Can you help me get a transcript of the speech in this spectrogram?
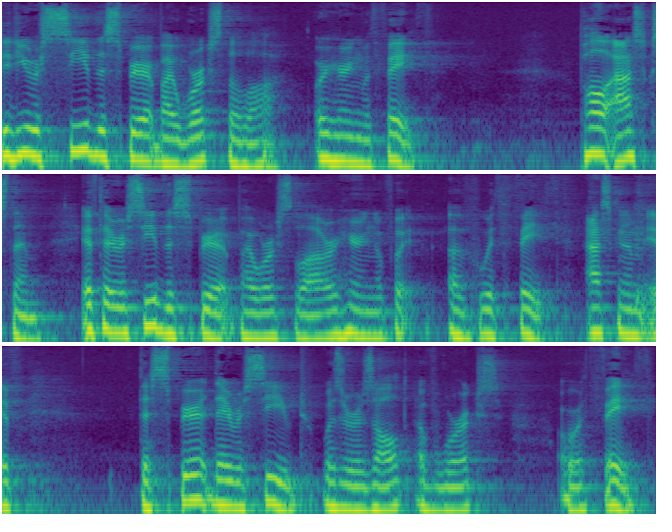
Did you receive the Spirit by works of the law or hearing with faith? Paul asks them if they received the Spirit by works of the law or hearing of, of, with faith, asking them if the Spirit they received was a result of works or with faith.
